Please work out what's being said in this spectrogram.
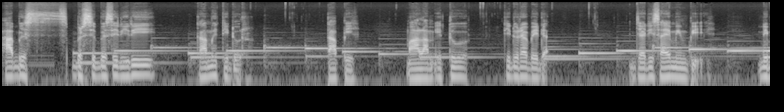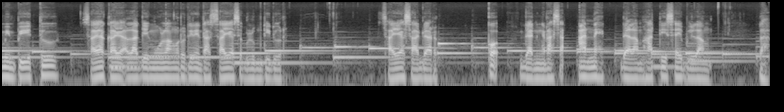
Habis bersih-bersih diri, kami tidur. Tapi malam itu tidurnya beda. Jadi saya mimpi. Di mimpi itu saya kayak lagi ngulang rutinitas saya sebelum tidur. Saya sadar kok dan ngerasa aneh dalam hati saya bilang, lah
